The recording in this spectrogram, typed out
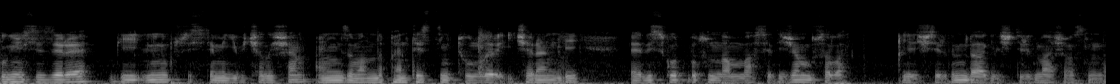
Bugün sizlere bir Linux sistemi gibi çalışan aynı zamanda pentesting tool'ları içeren bir e, Discord botundan bahsedeceğim. Bu sabah geliştirdim. Daha geliştirilme aşamasında.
